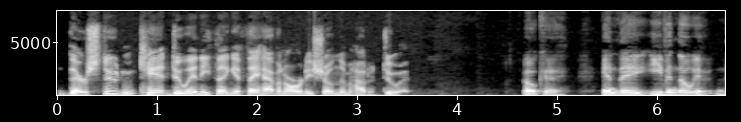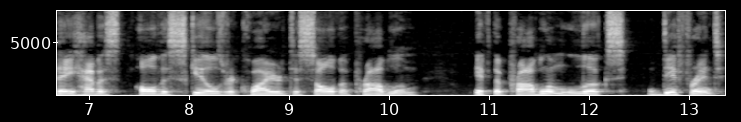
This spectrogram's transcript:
Their student can't do anything if they haven't already shown them how to do it. Okay. And they, even though if they have a, all the skills required to solve a problem, if the problem looks different,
